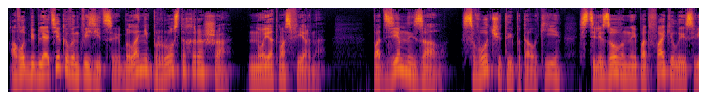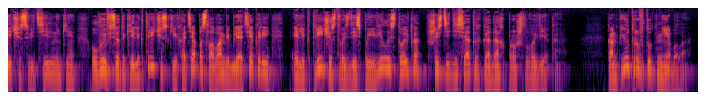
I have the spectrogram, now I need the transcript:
А вот библиотека в Инквизиции была не просто хороша, но и атмосферна. Подземный зал, сводчатые потолки, стилизованные под факелы и свечи светильники, увы, все-таки электрические, хотя, по словам библиотекарей, электричество здесь появилось только в 60-х годах прошлого века. Компьютеров тут не было —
